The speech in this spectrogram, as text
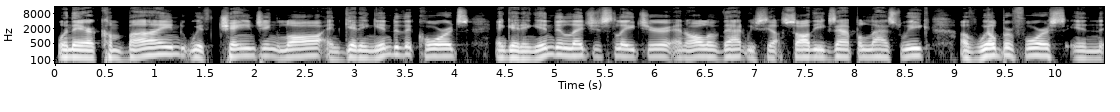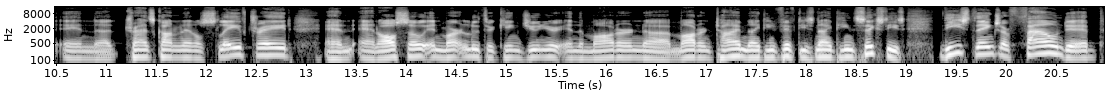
when they are combined with changing law and getting into the courts and getting into legislature and all of that we saw the example last week of wilberforce in in uh, transcontinental slave trade and and also in martin luther king jr in the modern uh, modern time 1950s 1960s these things are founded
